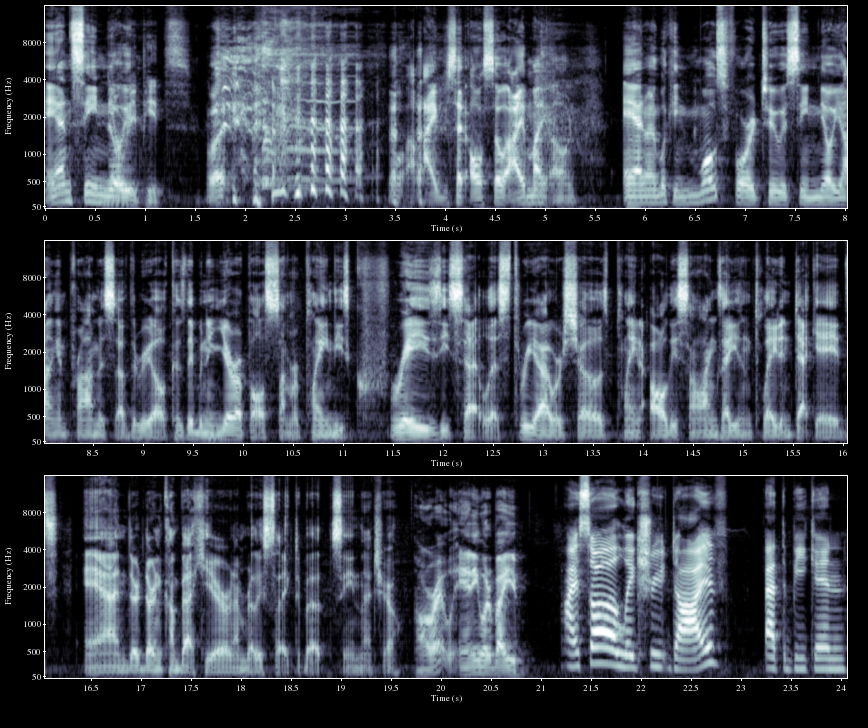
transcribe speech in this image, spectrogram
and seeing No Neil. repeats. What? well, I said also I have my own. And what I'm looking most forward to is seeing Neil Young and Promise of the Real because they've been in Europe all summer playing these crazy set lists, three hour shows, playing all these songs I haven't played in decades. And they're, they're going to come back here, and I'm really psyched about seeing that show. All right. Well, Andy, what about you? I saw Lake Street Dive at the Beacon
